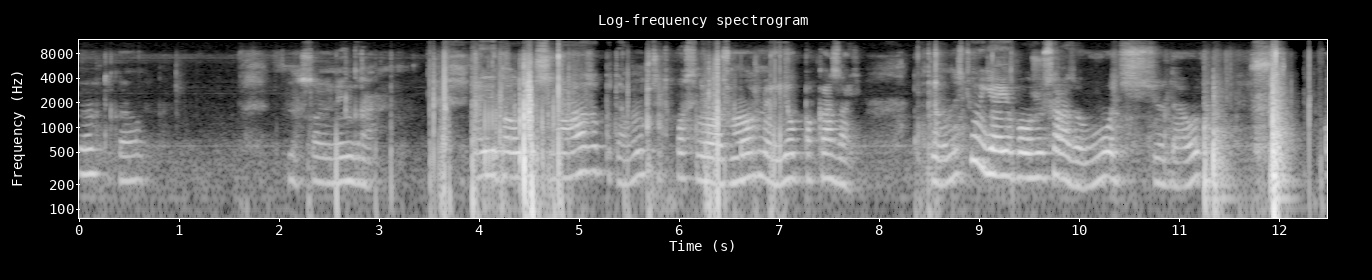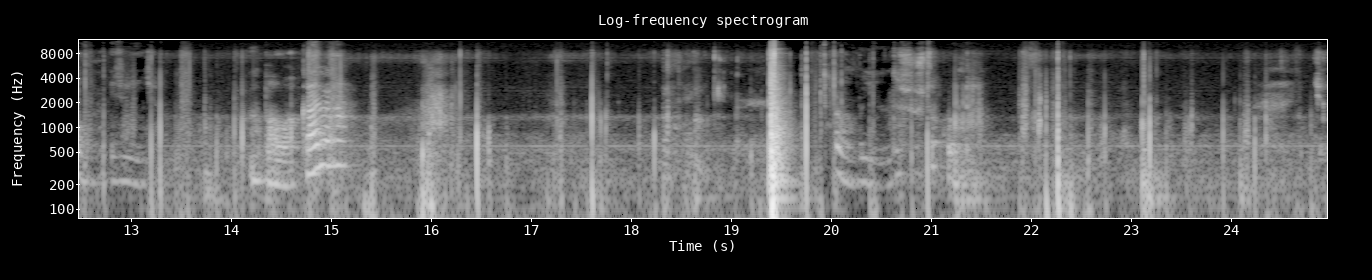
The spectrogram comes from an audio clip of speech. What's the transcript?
Вот такая вот настольная игра. Я ее положу сразу, потому что просто невозможно ее показать полностью. Я ее положу сразу вот сюда. Вот. О, извините. упала камера. О, блин, такое-то? Сейчас,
